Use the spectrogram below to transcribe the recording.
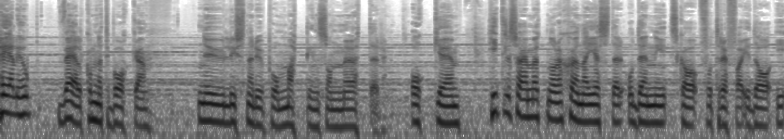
Hej allihop! Välkomna tillbaka. Nu lyssnar du på Martinsson möter. Och eh, hittills har jag mött några sköna gäster och den ni ska få träffa idag är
